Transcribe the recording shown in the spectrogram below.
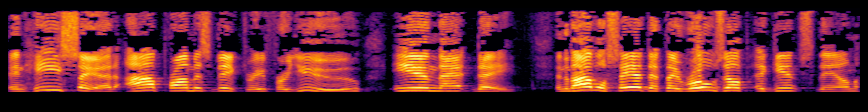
and he said, I promise victory for you in that day. And the Bible said that they rose up against them,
